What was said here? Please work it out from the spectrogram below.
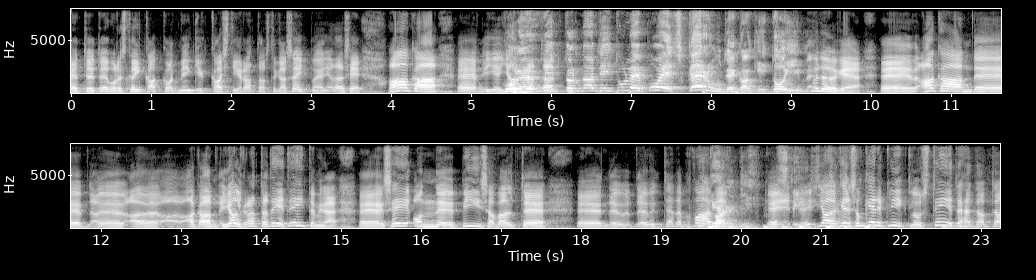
et tõepoolest kõik hakkavad mingi kastiratastega sõitma ja nii edasi, aga eh, kuule, jalgratta Viktor, nad ei tule poes kärudegagi toime. muidugi, aga, aga jalgrattateede ehitamine, see on piisavalt tähendab vaeva kergliiklustee ja see on kergliiklustee, tähendab ta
